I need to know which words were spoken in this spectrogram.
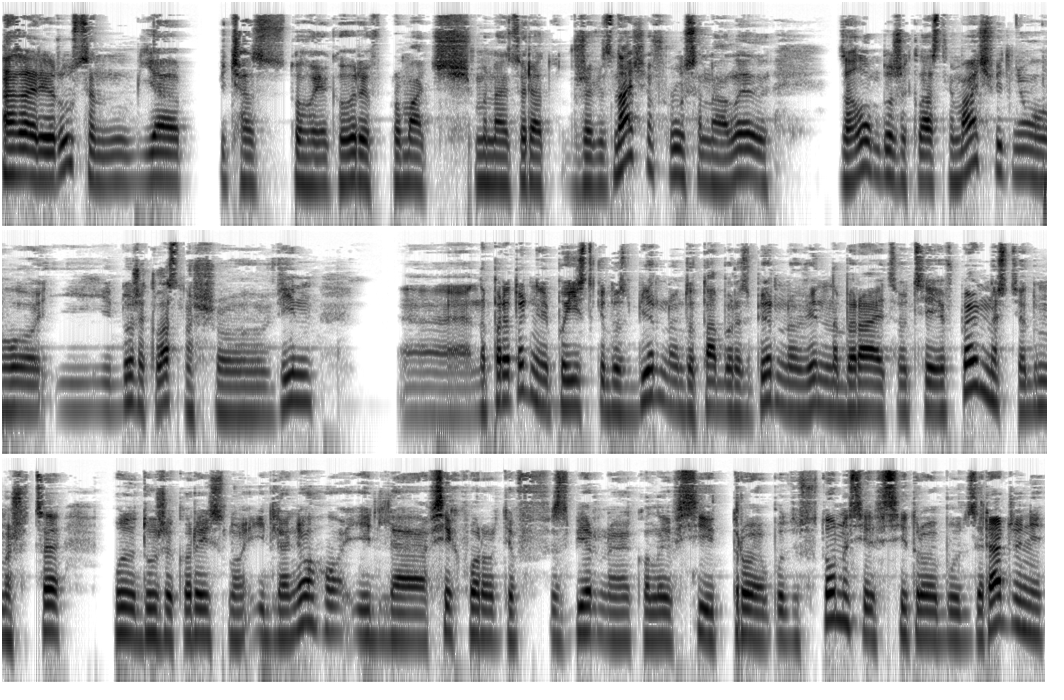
Назарій Русин. Я під час того, як говорив про матч, мене заряд вже відзначив Русина, але загалом дуже класний матч від нього, і дуже класно, що він. Е, напередодні поїздки до збірної, до табору збірної, він набирається цієї впевненості. Я думаю, що це буде дуже корисно і для нього, і для всіх форвардів збірної, коли всі троє будуть в тонусі, всі троє будуть заряджені,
